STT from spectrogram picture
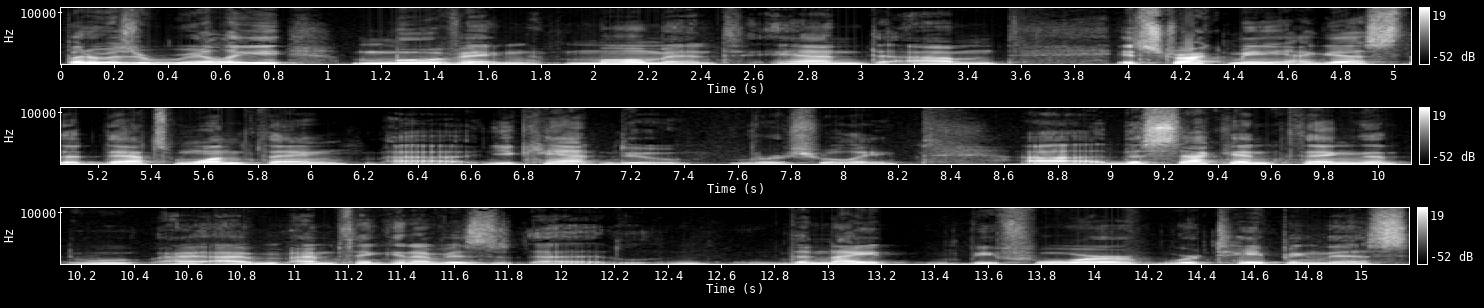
But it was a really moving moment. And um, it struck me, I guess, that that's one thing uh, you can't do virtually. Uh, the second thing that I, am thinking of is uh, the night before we're taping this.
